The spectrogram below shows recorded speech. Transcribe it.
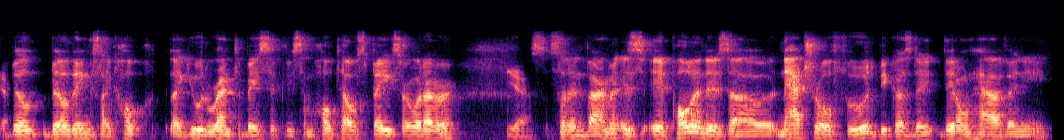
Yeah. build buildings like ho- like you would rent basically some hotel space or whatever Yeah. so the environment is uh, Poland is uh, natural food because they they don't have any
